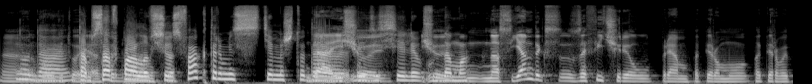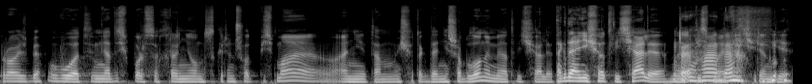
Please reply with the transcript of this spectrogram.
Ну да, там совпало все с факторами, с теми, что да, да еще, люди сели еще в дома. Нас Яндекс зафичерил прям по первому, по первой просьбе. Вот, у меня до сих пор сохранен скриншот письма. Они там еще тогда не шаблонами отвечали. Тогда они еще отвечали на ага, письма да. о фичеринге.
